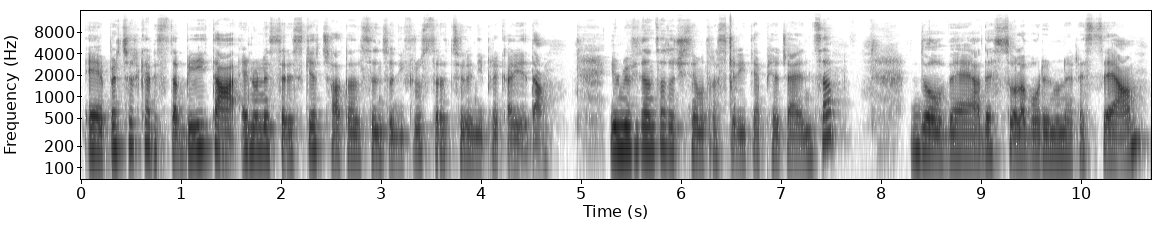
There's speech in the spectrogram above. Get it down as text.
eh, per cercare stabilità e non essere schiacciata dal senso di frustrazione e di precarietà. Io e il mio fidanzato ci siamo trasferiti a Piacenza dove adesso lavoro in un RSA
